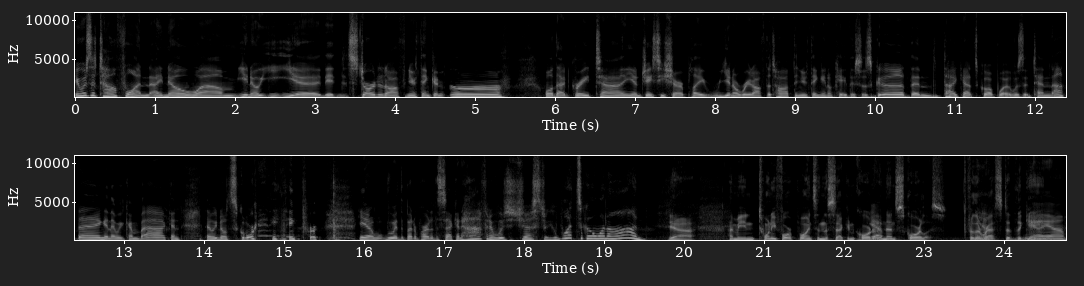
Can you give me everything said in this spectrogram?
It was a tough one. I know, um, you know, y- y- it started off and you're thinking, "Er," well, that great, uh, you know, JC Sharp play, you know, right off the top. Then you're thinking, okay, this is good. Then the Ticats go up, what was it, 10 nothing, And then we come back and then we don't score anything for, you know, with the better part of the second half. And it was just, what's going on? Yeah, I mean, 24 points in the second quarter Yep. and then scoreless for the Yeah. rest of the game. Yeah, yeah.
